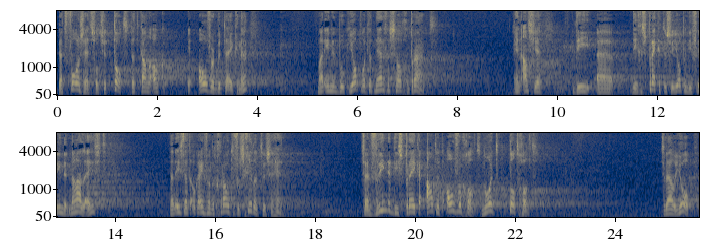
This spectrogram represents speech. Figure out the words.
Dat voorzetseltje tot, dat kan ook over betekenen. Maar in het boek Job wordt het nergens zo gebruikt. En als je die, uh, die gesprekken tussen Job en die vrienden naleest, dan is dat ook een van de grote verschillen tussen hen. Zijn vrienden die spreken altijd over God, nooit tot God. Terwijl Job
